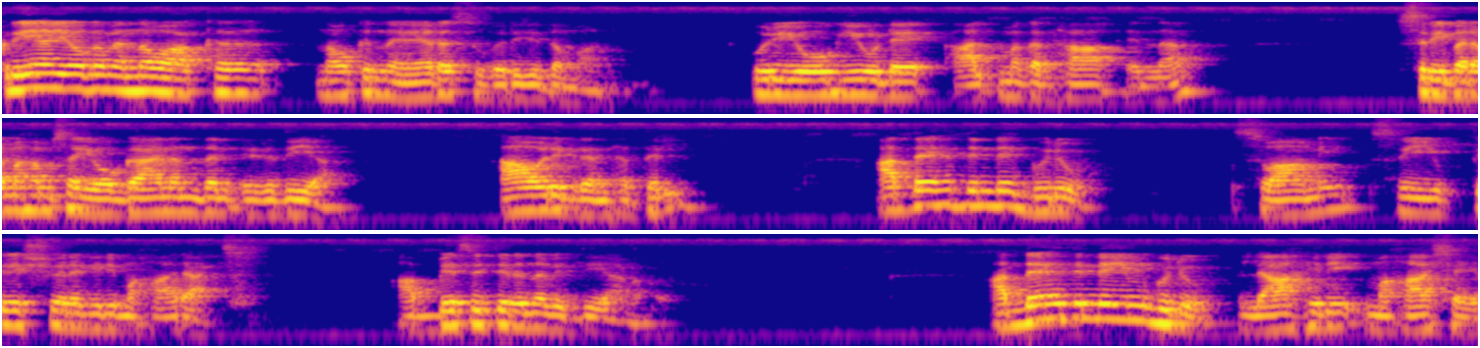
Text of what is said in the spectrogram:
ക്രിയായോഗം എന്ന വാക്ക് നമുക്ക് നേരെ സുപരിചിതമാണ്. ഒരു യോഗിയുടെ ആത്മകഥ എന്ന ശ്രീ പരമഹംസ യോഗാനന്ദൻ എഴുതിയ ആ ഒരു ഗ്രന്ഥത്തിൽ അദ്ദേഹത്തിന്റെ ഗുരു സ്വാമി ശ്രീ യുക്തേശ്വരഗിരി മഹാരാജ് അഭ്യസിച്ചിരുന്ന വിദ്യയാണത്. അദ്ദേഹത്തിന്റെയും ഗുരു ലാഹിരി മഹാശയ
